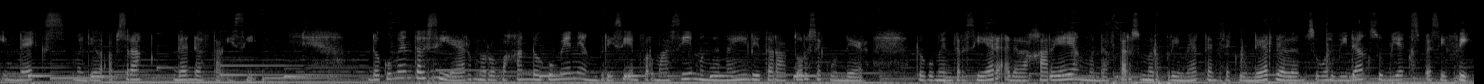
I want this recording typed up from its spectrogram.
indeks, majalah abstrak, dan daftar isi. Dokumen tersier merupakan dokumen yang berisi informasi mengenai literatur sekunder. Dokumen tersier adalah karya yang mendaftar sumber primer dan sekunder dalam sebuah bidang subjek spesifik.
